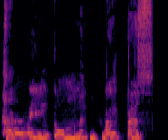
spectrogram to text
How are you gonna make breakfast?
